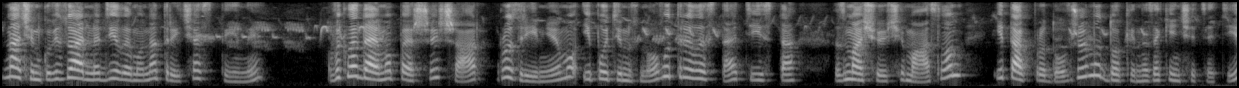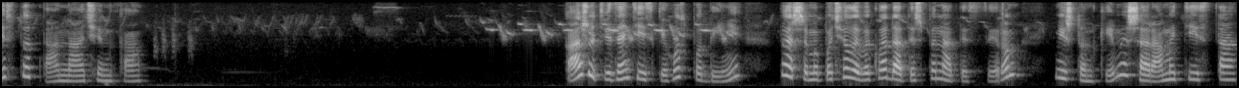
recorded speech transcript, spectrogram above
Начинку візуально ділимо на три частини. Викладаємо перший шар, розрівнюємо і потім знову три листа тіста, змащуючи маслом, і так продовжуємо, доки не закінчиться тісто та начинка. Кажуть, візантійські господині першими почали викладати шпинати з сиром між тонкими шарами тіста.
